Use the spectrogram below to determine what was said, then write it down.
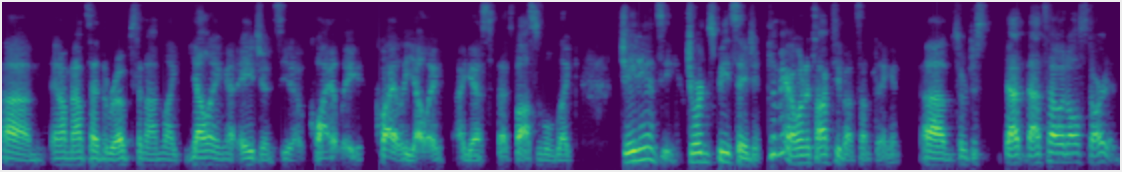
Um, and I'm outside the ropes and I'm like yelling at agents, you know, quietly, quietly yelling, I guess if that's possible, like Jay Danzi, Jordan Spieth's agent, come here. I want to talk to you about something. Um, so just that that's how it all started.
